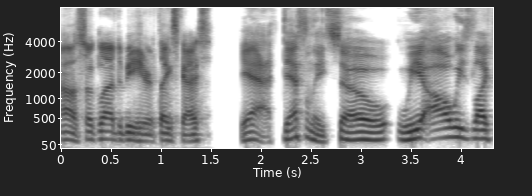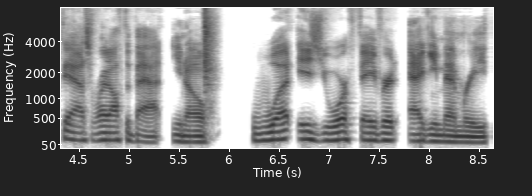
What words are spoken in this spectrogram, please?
Oh, so glad to be here. Thanks, guys. Yeah, definitely. So, we always like to ask right off the bat, you know, what is your favorite Aggie memory?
